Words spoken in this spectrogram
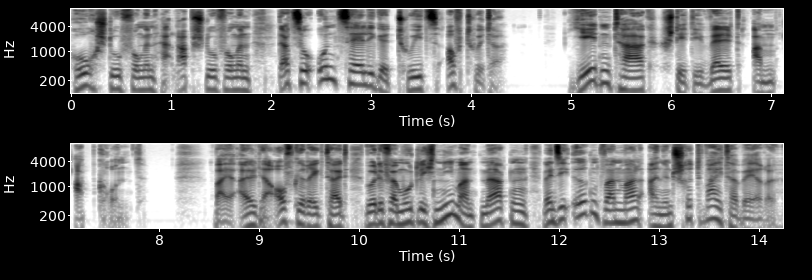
Hochstufungen, Herabstufungen, dazu unzählige Tweets auf Twitter. Jeden Tag steht die Welt am Abgrund. Bei all der Aufgeregtheit würde vermutlich niemand merken, wenn sie irgendwann mal einen Schritt weiter wäre.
